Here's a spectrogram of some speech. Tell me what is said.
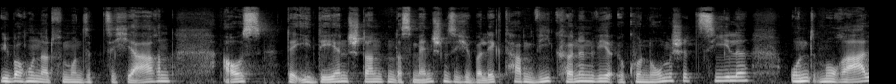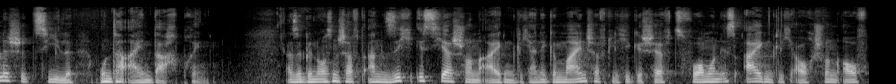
über 175 Jahren, aus der Idee entstanden, dass Menschen sich überlegt haben, wie können wir ökonomische Ziele und moralische Ziele unter ein Dach bringen. Also Genossenschaft an sich ist ja schon eigentlich eine gemeinschaftliche Geschäftsform und ist eigentlich auch schon auf,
